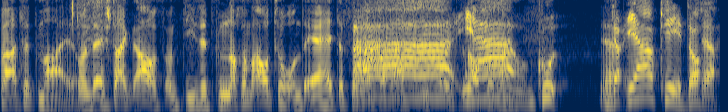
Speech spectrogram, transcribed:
Wartet mal. Und er steigt aus und die sitzen noch im Auto und er hält das dann ah, einfach ins, ins Auto ja, rein. Gut. Ja. ja, okay, doch. Ja,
